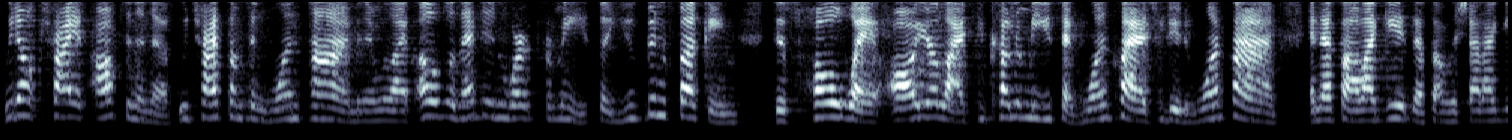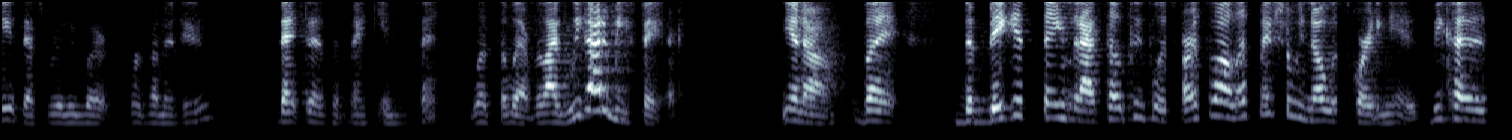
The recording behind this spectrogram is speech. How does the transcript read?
we don't try it often enough. We try something one time and then we're like, oh, well, that didn't work for me. So you've been fucking this whole way all your life. You come to me, you take one class, you did it one time, and that's all I get. That's the only shot I get. That's really what we're going to do. That doesn't make any sense whatsoever. Like, we got to be fair, you know? But the biggest thing that I tell people is first of all, let's make sure we know what squirting is because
